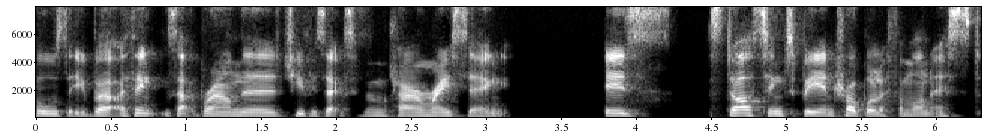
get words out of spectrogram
ballsy, but I think Zak Brown, the chief executive of McLaren Racing, is starting to be in trouble, if I'm honest.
